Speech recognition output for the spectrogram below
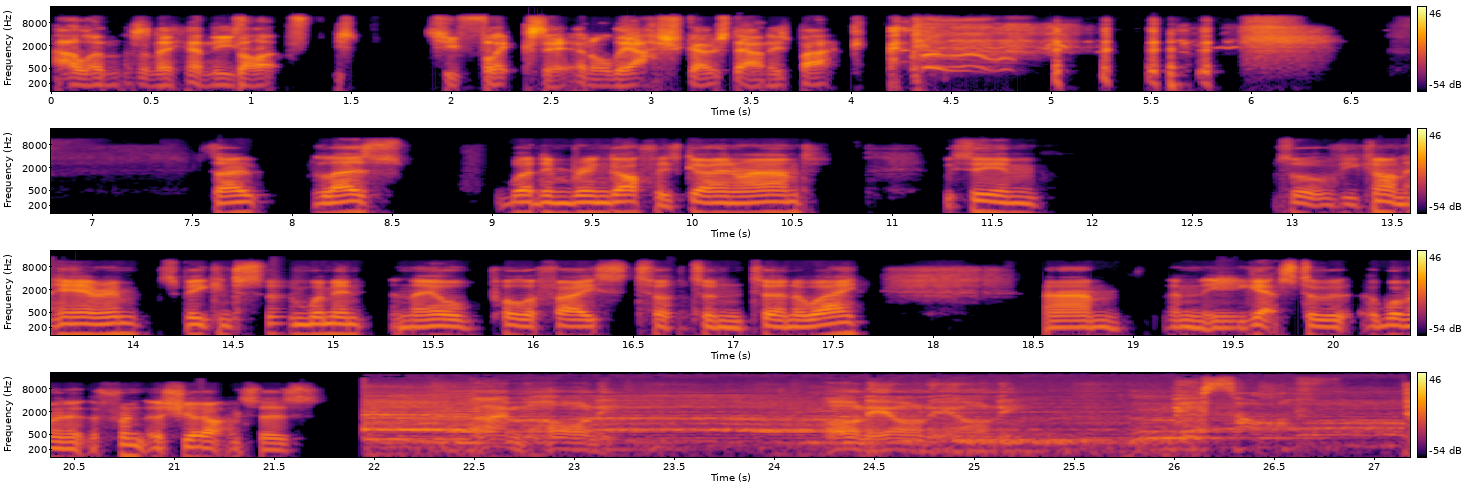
Alan, isn't he? And he's like she flicks it and all the ash goes down his back. So Les wedding ring off is going around. We see him sort of you can't hear him speaking to some women and they all pull a face, tut and turn away. Um, and he gets to a woman at the front of the shot and says, I'm horny. Horny, horny, horny. Piss off.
